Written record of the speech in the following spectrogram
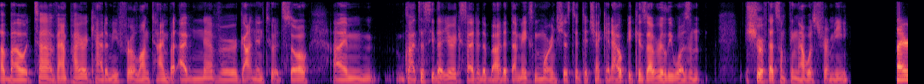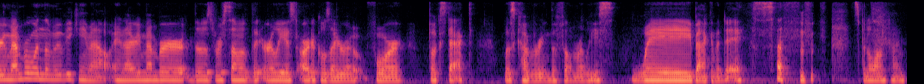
about uh, Vampire Academy for a long time, but I've never gotten into it. So I'm glad to see that you're excited about it. That makes me more interested to check it out because I really wasn't sure if that's something that was for me. I remember when the movie came out and I remember those were some of the earliest articles I wrote for Bookstacked was covering the film release way back in the day. it's been a long time.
